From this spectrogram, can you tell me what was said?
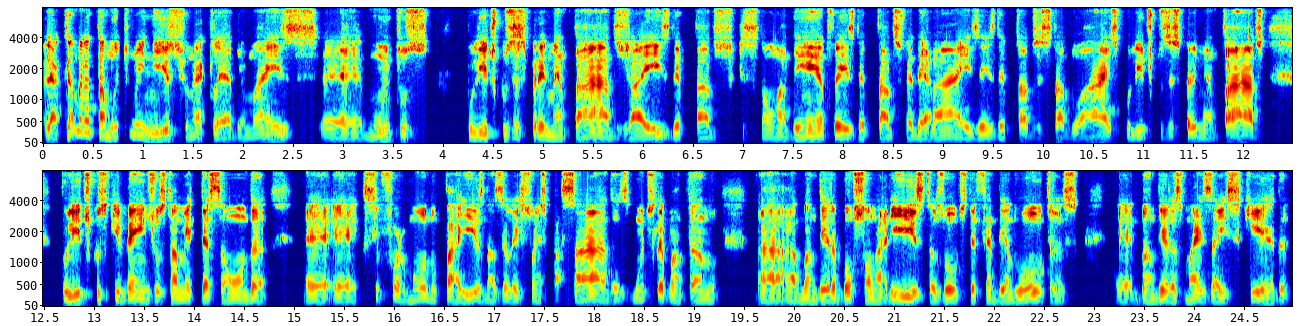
Olha, a Câmara está muito no início, né, Kleber? Mas é, muitos políticos experimentados, já ex-deputados que estão lá dentro, ex-deputados federais, ex-deputados estaduais, políticos experimentados, políticos que vêm justamente dessa onda é, é, que se formou no país nas eleições passadas, muitos levantando a, a bandeira bolsonaristas, outros defendendo outras é, bandeiras mais à esquerda.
